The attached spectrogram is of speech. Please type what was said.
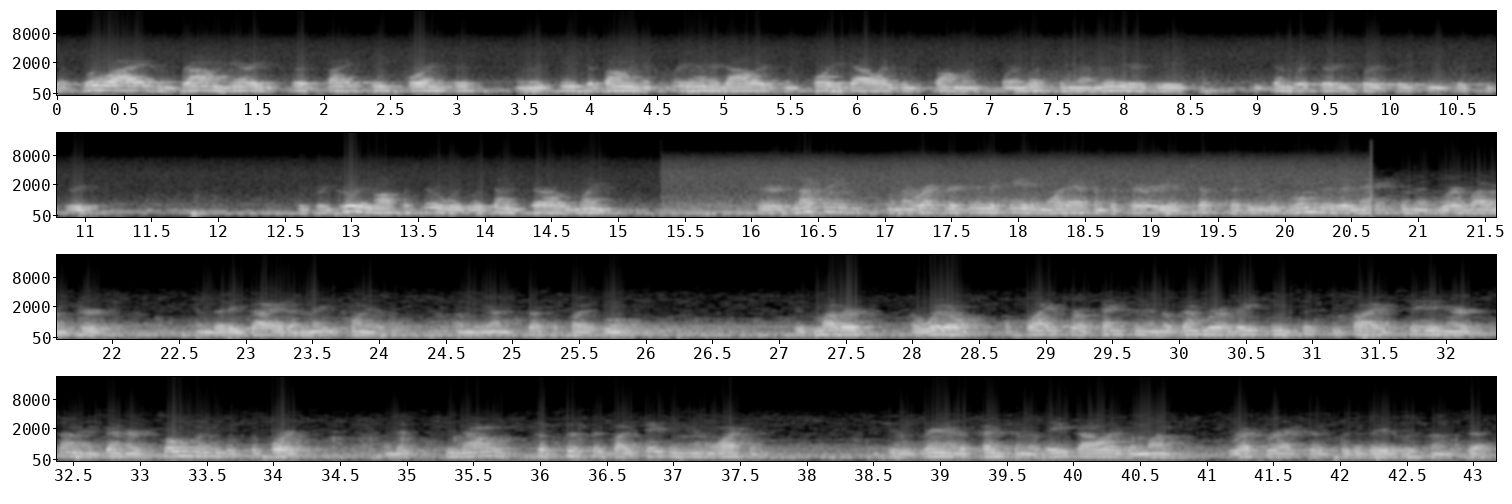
With blue eyes and brown hair, he stood 5 feet 4 inches and received a bounty of $300 and $40 installments for enlisting on New Year's Eve, December 31st, 1863. His recruiting officer was Lieutenant Charles Miner. There is nothing in the record indicating what happened to Perry except that he was wounded in action at Ware Bottom Church and that he died on May 20th from the unspecified wound. His mother, a widow, applied for a pension in November of 1865, stating her son had been her sole means of support and that she now subsisted by taking in washing. She was granted a pension of $8 a month, retroactive to the date of her son's death.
